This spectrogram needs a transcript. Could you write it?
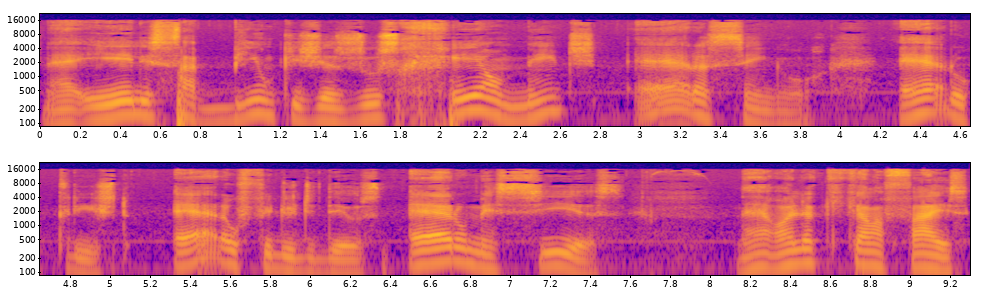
né, eles sabiam que Jesus realmente era Senhor, era o Cristo, era o Filho de Deus, era o Messias. Né? Olha o que, que ela faz.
